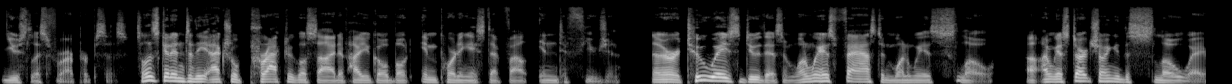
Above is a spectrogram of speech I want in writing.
useless for our purposes. So let's get into the actual practical side of how you go about importing a step file into Fusion. Now, there are two ways to do this, and one way is fast and one way is slow. Uh, I'm going to start showing you the slow way.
